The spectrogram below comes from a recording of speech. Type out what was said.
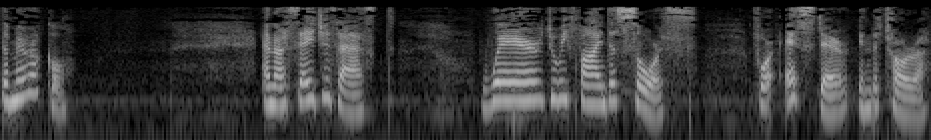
the miracle. And our sages asked, where do we find a source for Esther in the Torah?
